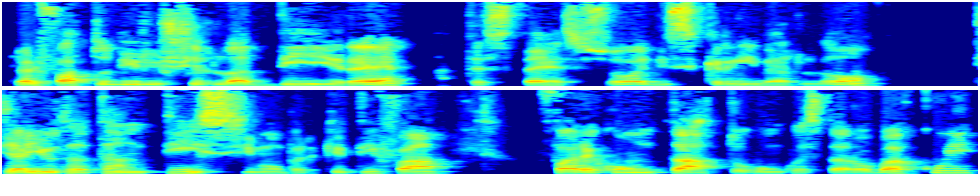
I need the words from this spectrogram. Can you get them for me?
Cioè il fatto di riuscirla a dire te stesso e di scriverlo ti aiuta tantissimo perché ti fa fare contatto con questa roba qui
